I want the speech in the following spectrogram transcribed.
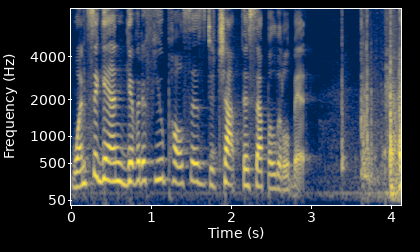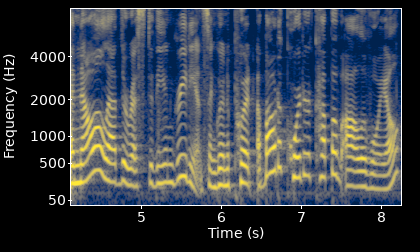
once again, give it a few pulses to chop this up a little bit. And now I'll add the rest of the ingredients. I'm going to put about a quarter cup of olive oil.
